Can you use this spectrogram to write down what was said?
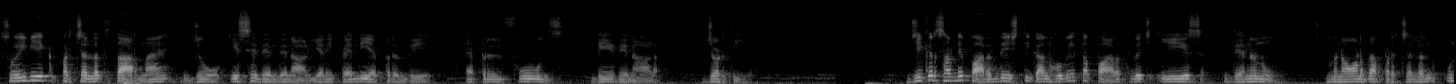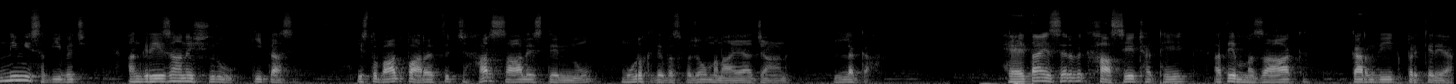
ਸੋ ਇਹ ਵੀ ਇੱਕ ਪ੍ਰਚਲਿਤ ਧਾਰਨਾ ਹੈ ਜੋ ਇਸੇ ਦਿਨ ਦੇ ਨਾਲ, ਯਾਨੀ ਪਹਿਲੀ ਅਪ੍ਰੈਲ ਦੇ ਅਪ੍ਰੈਲ ਫੂਲਸ ਡੇ ਦੇ ਨਾਲ ਜੁੜਦੀ ਹੈ। ਜੇਕਰ ਸਾਡੇ ਭਾਰਤ ਦੇਸ਼ ਦੀ ਗੱਲ ਹੋਵੇ ਤਾਂ ਭਾਰਤ ਵਿੱਚ ਇਸ ਦਿਨ ਨੂੰ ਮਨਾਉਣ ਦਾ ਪ੍ਰਚਲਨ 19ਵੀਂ ਸਦੀ ਵਿੱਚ ਅੰਗਰੇਜ਼ਾਂ ਨੇ ਸ਼ੁਰੂ ਕੀਤਾ ਸੀ। ਇਸ ਤੋਂ ਬਾਅਦ ਭਾਰਤ ਵਿੱਚ ਹਰ ਸਾਲ ਇਸ ਦਿਨ ਨੂੰ ਮੂਰਖ ਦਿਵਸ ਵਜੋਂ ਮਨਾਇਆ ਜਾਣ ਲੱਗਾ। ਹੈ ਤਾਂ ਇਹ ਸਿਰਫ ਇੱਕ ਹਾਸੇ, ਠੱਠੇ ਅਤੇ ਮਜ਼ਾਕ ਕਰਨ ਦੀ ਇੱਕ ਪ੍ਰਕਿਰਿਆ,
